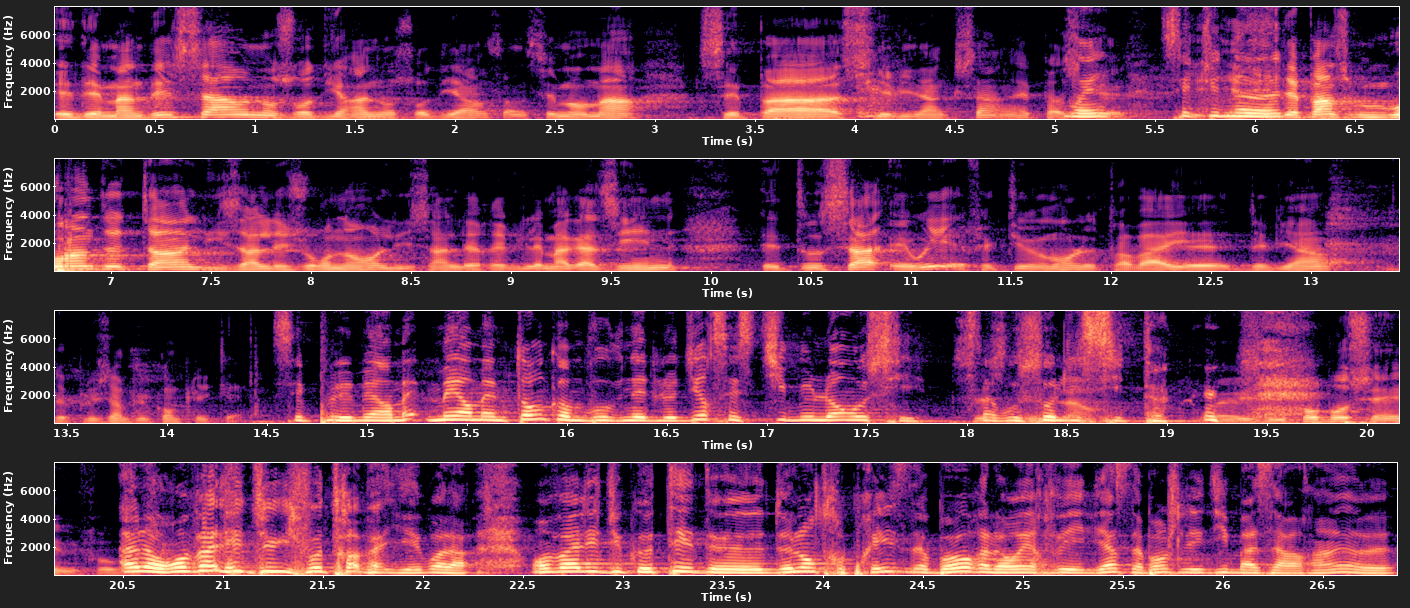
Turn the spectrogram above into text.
et demander ça à nos, audiences, en ce moment, ce n'est pas si évident que ça, hein, parce qu'ils une... dépensent moins de temps lisant les journaux, lisant les, les magazines, et tout ça. Et oui, effectivement, le travail devient de plus en plus compliqué. C'est plus, mais en, même temps, comme vous venez de le dire, c'est stimulant aussi. Ça vous sollicite. Oui, il faut bosser. Alors, on va aller du, il faut travailler, voilà. On va aller du côté de, l'entreprise d'abord. Alors, Hervé Elias, d'abord, je l'ai dit, Mazar, hein, euh,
